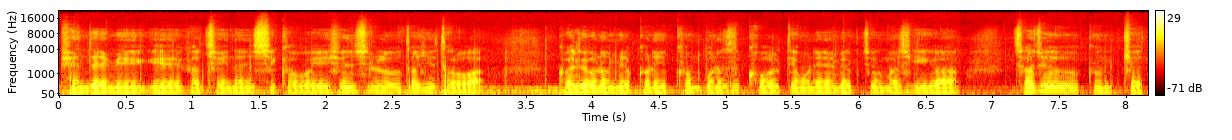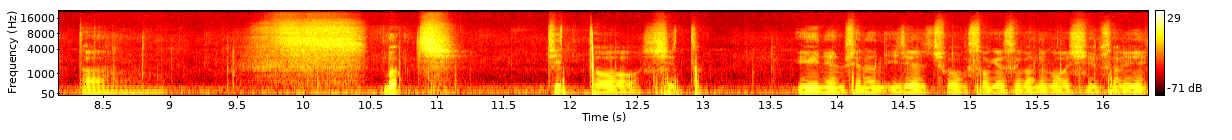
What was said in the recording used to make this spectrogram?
팬데믹에 갇혀있는 시카고의 현실로 다시 돌아와 걸려오는 몇 건의 컴포넌스 콜 때문에 맥주 마시기가 자주 끊겼다. 먹지 디토 시트 이 냄새는 이제 추억 속에서가 아니고 쉽사리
